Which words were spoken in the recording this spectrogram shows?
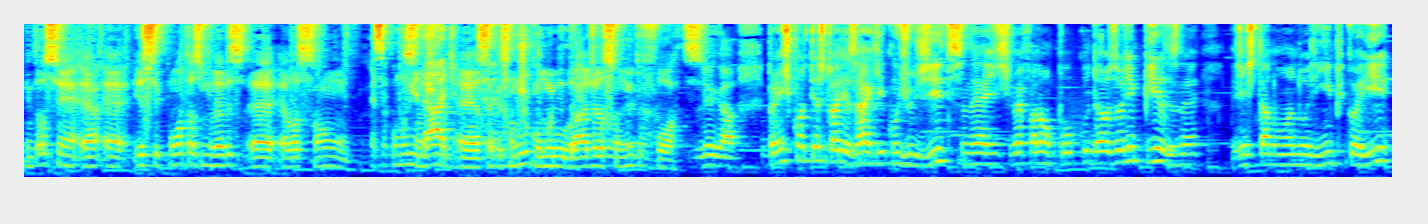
Então, assim, é, é- esse ponto as mulheres, é, elas são... Essa comunidade. são- é, essa é questão de comunidade, boa. elas são É. muito fortes. Legal. Pra gente contextualizar aqui com jiu-jitsu, né, a gente vai falar um pouco das Olimpíadas, né? A gente tá no ano olímpico aí,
